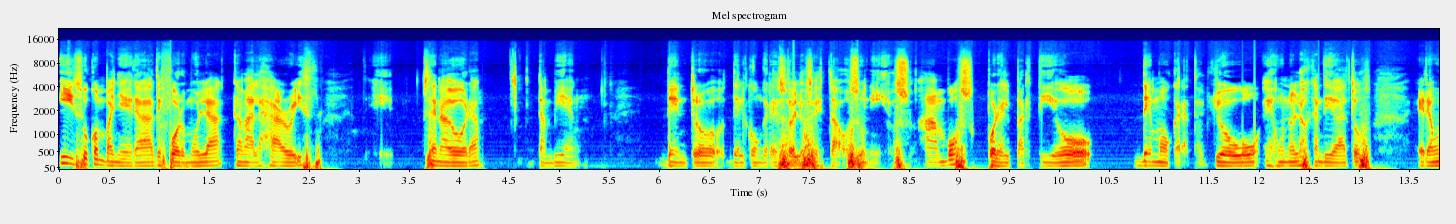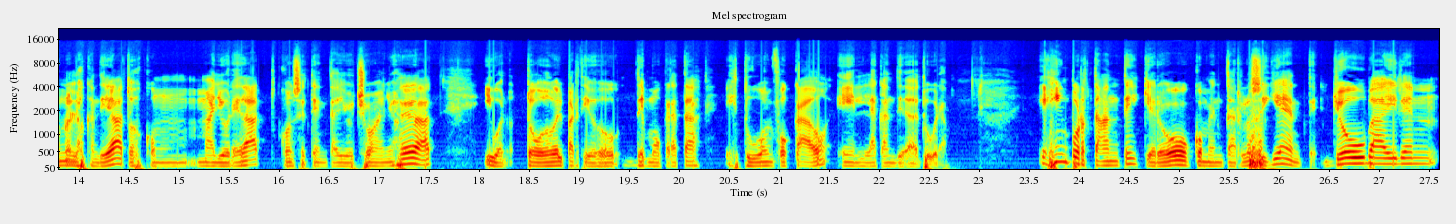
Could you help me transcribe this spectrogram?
y su compañera de fórmula Kamala Harris, eh, senadora también dentro del Congreso de los Estados Unidos, ambos por el Partido Demócrata. Joe es uno de los candidatos era uno de los candidatos con mayor edad, con 78 años de edad, y bueno, todo el Partido Demócrata estuvo enfocado en la candidatura. Es importante quiero comentar lo siguiente, Joe Biden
